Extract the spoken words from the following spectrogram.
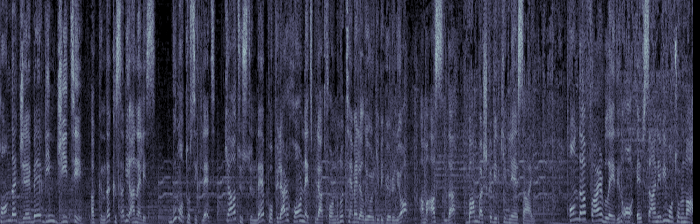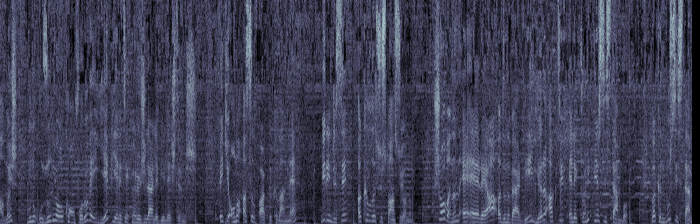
Honda CB1000 GT hakkında kısa bir analiz. Bu motosiklet kağıt üstünde popüler Hornet platformunu temel alıyor gibi görünüyor ama aslında bambaşka bir kimliğe sahip. Honda Fireblade'in o efsanevi motorunu almış, bunu uzun yol konforu ve yepyeni teknolojilerle birleştirmiş. Peki onu asıl farklı kılan ne? Birincisi akıllı süspansiyonu. Showa'nın EERA adını verdiği yarı aktif elektronik bir sistem bu. Bakın bu sistem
